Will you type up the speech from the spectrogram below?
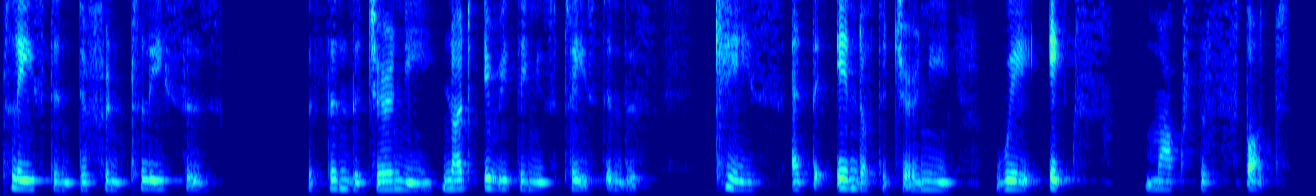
placed in different places within the journey. Not everything is placed in this case at the end of the journey where X marks the spot.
